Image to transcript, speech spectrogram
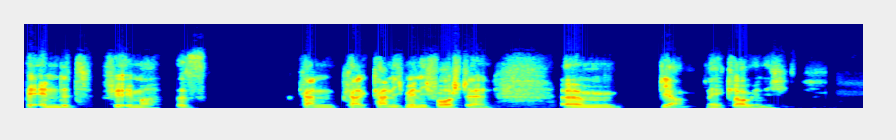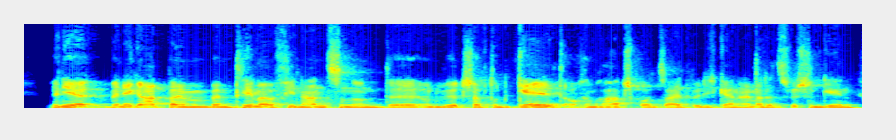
beendet für immer. Das kann, kann, kann ich mir nicht vorstellen. Ähm, ja, nee, glaube ich nicht. Wenn ihr, wenn ihr gerade beim, beim Thema Finanzen und, äh, und Wirtschaft und Geld auch im Radsport seid, würde ich gerne einmal dazwischen gehen.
